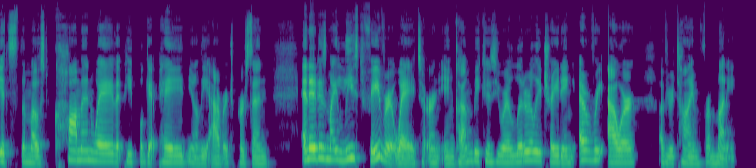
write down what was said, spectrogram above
It's the most common way that people get paid, you know, the average person. And it is my least favorite way to earn income because you are literally trading every hour of your time for money.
